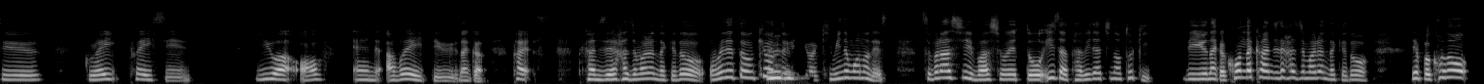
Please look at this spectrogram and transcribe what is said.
to great places, you are off and away っていう、なんか、た感じで始まるんだけど、おめでとう、今日という日は君のものです。素晴らしい場所へと、いざ旅立ちの時っていう、なんか、こんな感じで始まるんだけど、やっぱこの、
